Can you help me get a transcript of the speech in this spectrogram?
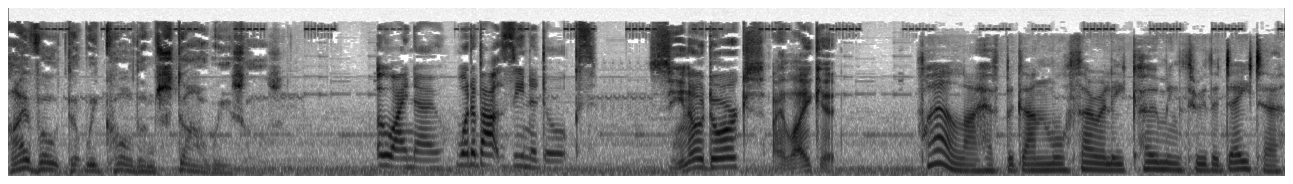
I vote that we call them star weasels. Oh, I know. What about Xenodorks? Xenodorks? I like it. Well, I have begun more thoroughly combing through the data,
